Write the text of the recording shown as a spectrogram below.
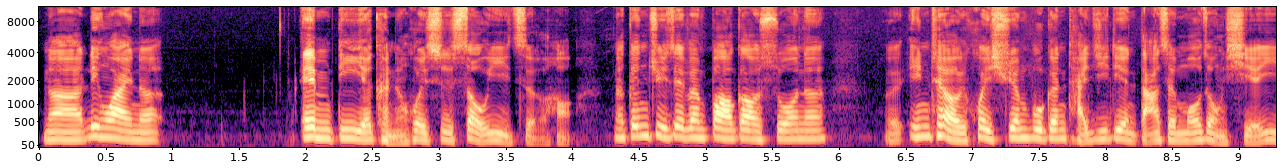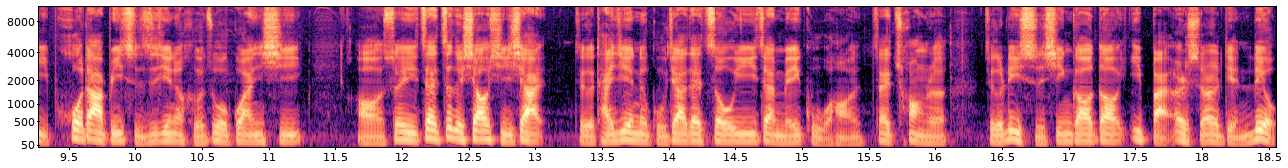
那另外呢，MD 也可能会是受益者哈。那根据这份报告说呢。呃，Intel 会宣布跟台积电达成某种协议，扩大彼此之间的合作关系。哦，所以在这个消息下，这个台积电的股价在周一在美股哈再创了这个历史新高，到一百二十二点六。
